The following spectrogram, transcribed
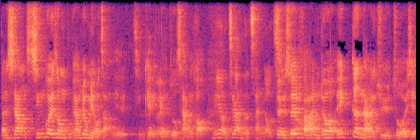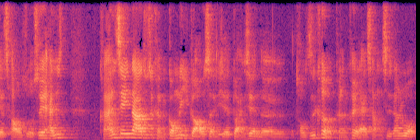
但像新贵这种股票就没有涨跌停，可以可以做参考，没有这样的参考。对，所以反而你就诶、欸、更难去做一些操作，所以还是可能还是建议大家就是可能功力高深一些短线的投资客可能可以来尝试。那如果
